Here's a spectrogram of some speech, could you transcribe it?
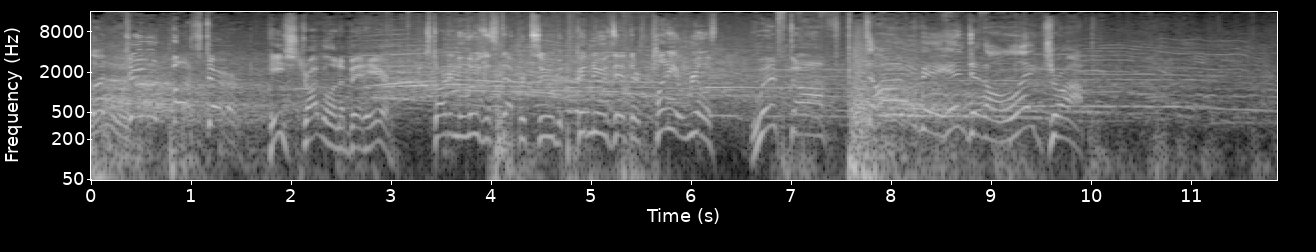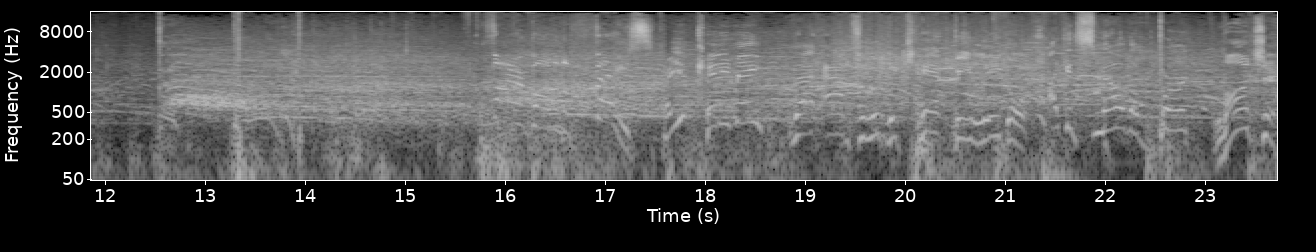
The Dude Buster! He's struggling a bit here. Starting to lose a step or two, but good news is there's plenty of real. Lift off! Diving into the leg drop. Are you kidding me? That absolutely can't be legal. I can smell the burnt Launching!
